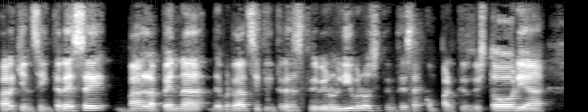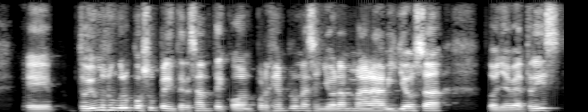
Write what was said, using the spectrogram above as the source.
para quien se interese, vale la pena, de verdad, si te interesa escribir un libro, si te interesa compartir tu historia. Eh, tuvimos un grupo súper interesante con, por ejemplo, una señora maravillosa, doña Beatriz,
